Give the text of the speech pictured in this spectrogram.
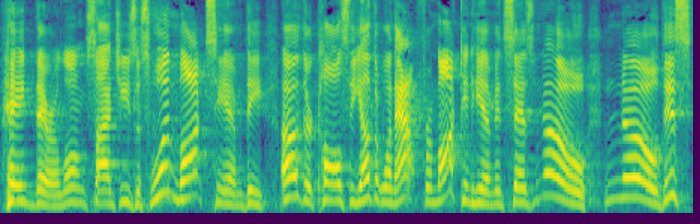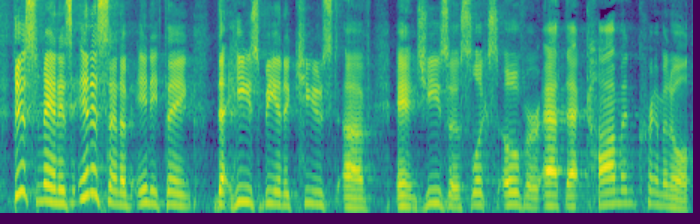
hang there alongside Jesus. One mocks him, the other calls the other one out for mocking him and says, No, no, this, this man is innocent of anything that he's being accused of. And Jesus looks over at that common criminal,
